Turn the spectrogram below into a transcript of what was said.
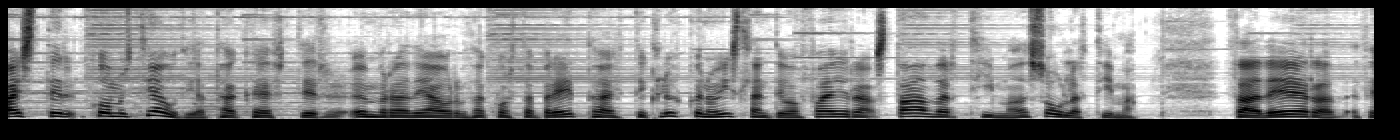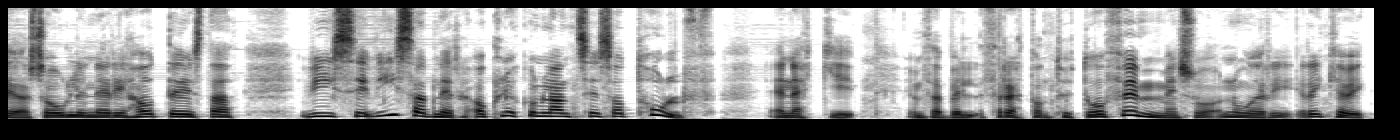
Fæstir komist hjá því að taka eftir umræði árum það hvort að breyta eftir klukkun á Íslandi og færa staðartímað sólartíma. Það er að þegar sólin er í hádegistað vísi vísarnir á klukkum landsins á 12 en ekki um það byrj 13.25 eins og nú er í Reykjavík.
